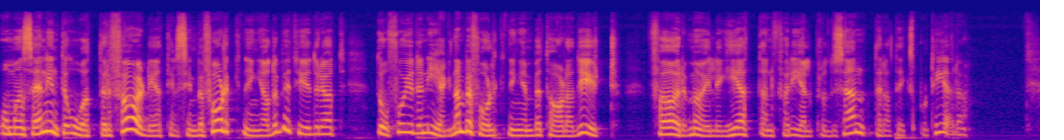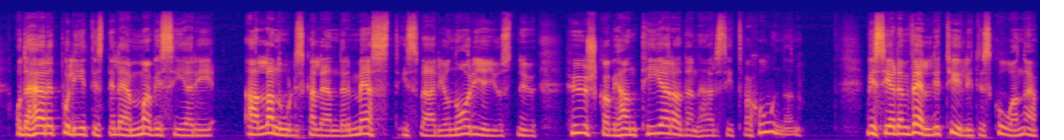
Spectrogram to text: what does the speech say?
Om man sen inte återför det till sin befolkning, ja då betyder det att då får ju den egna befolkningen betala dyrt för möjligheten för elproducenter att exportera. Och det här är ett politiskt dilemma vi ser i alla nordiska länder, mest i Sverige och Norge just nu. Hur ska vi hantera den här situationen? Vi ser den väldigt tydligt i Skåne.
